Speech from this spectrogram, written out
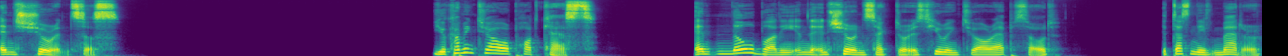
insurances, you're coming to our podcast and nobody in the insurance sector is hearing to our episode it doesn't even matter.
